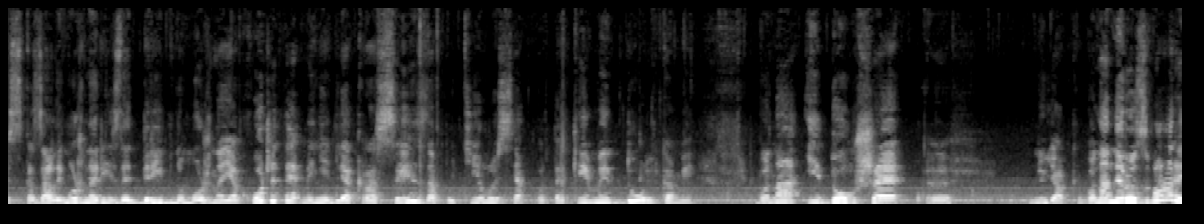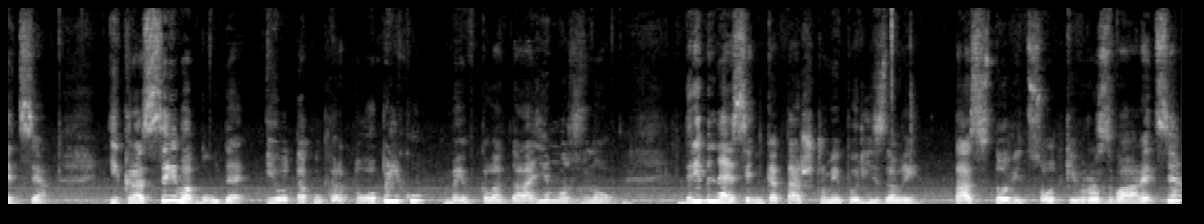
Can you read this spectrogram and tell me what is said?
сказали, можна різати дрібно, можна як хочете. Мені для краси захотілося отакими дольками. Вона і довше, е, ну як, вона не розвариться і красива буде. І отаку картопельку ми вкладаємо знов. Дрібнесенька та, що ми порізали, та 100% розвариться.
